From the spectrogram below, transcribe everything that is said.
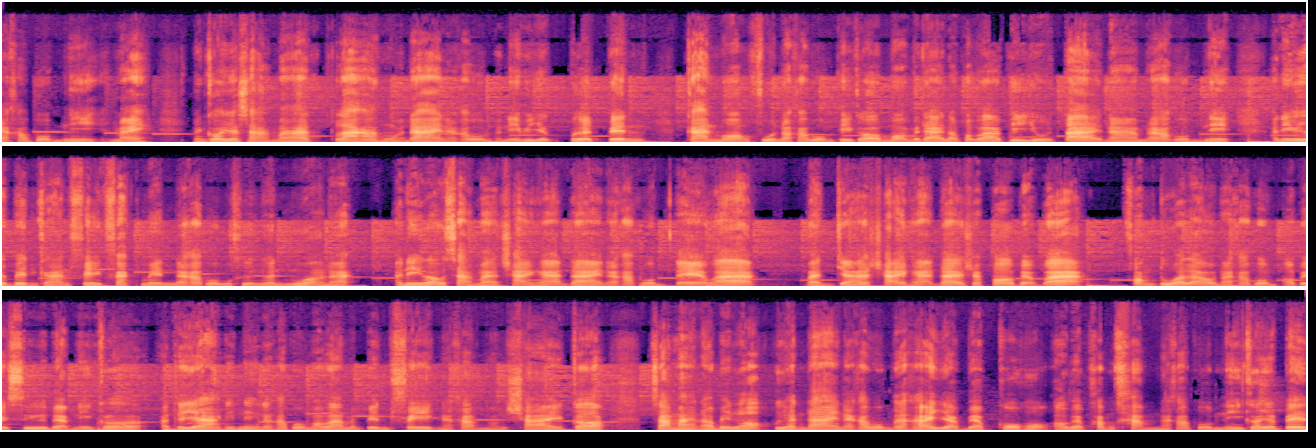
นะครับผมนี่เห็นไหมมันก็จะสามารถล่าค่าหัวได้นะครับผมอันนี้พี่จะเปิดเป็นการมองฟุตนะครับผมพี่ก็มองไม่ได้หรอกเพราะว่าพี่อยู่ใต้น้ำนะครับผมนี่อันนี้ก็จะเป็นการเฟกแฟกเมนต์นะครับผมก็คือเงินม่วงนะ อันนี้เราสามารถใช้งานได้นะครับผมแต่ว่ามันจะใช้งานได้เฉพาะแบบว่าของตัวเรานะครับผมเอาไปซื้อแบบนี้ก็อาจจะยากนิดนึงนะครับผมเพราะว่ามันเป็นเฟกนะครับน้องชายก็สามารถเอาไปหลอกเพื่อนได้นะครับผมถ้าใครอยากแบบโกหกเอาแบบขำๆนะครับผมนี่ก็จะเป็น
